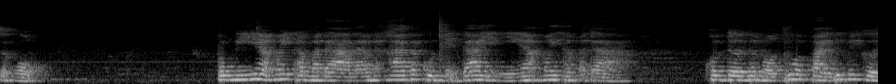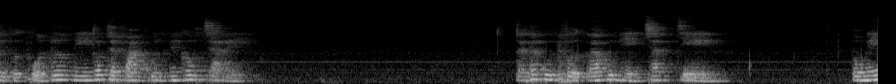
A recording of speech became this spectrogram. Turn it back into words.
สงบ ตรงนี้อะไม่ธรรมดาแล้วนะคะ ถ้าคุณเห็นได้อย่างนี้อะไม่ธรรมดา คนเดินถนนทั่วไปที่ไม่เคยฝึกฝนเรื่องนี้เขาจะฟังคุณไม่เข้าใจ แต่ถ้าคุณฝึกแล้วคุณเห็นชัดเจน ตรงนี้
